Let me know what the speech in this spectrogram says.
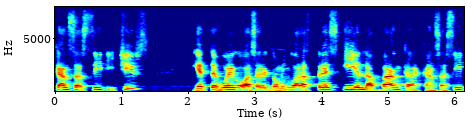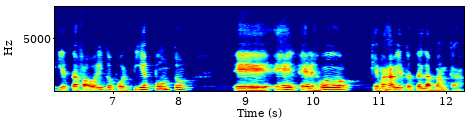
Kansas City Chiefs. Y este juego va a ser el domingo a las 3 y en las bancas Kansas City está favorito por 10 puntos. Eh, es el, juego que más abierto está en las bancas.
